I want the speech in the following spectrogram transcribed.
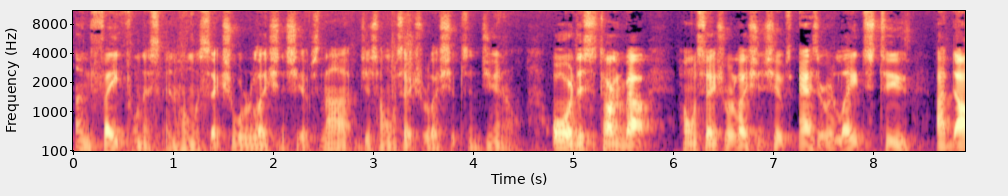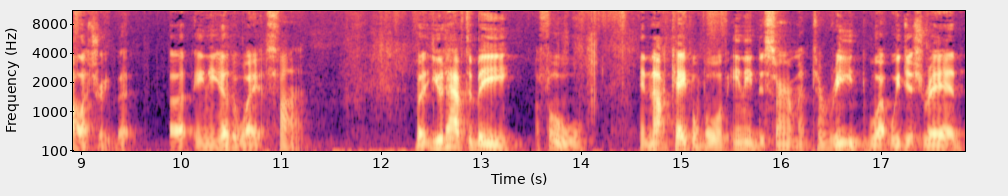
unfaithfulness in homosexual relationships, not just homosexual relationships in general. Or this is talking about homosexual relationships as it relates to idolatry, but uh, any other way, it's fine. But you'd have to be a fool and not capable of any discernment to read what we just read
